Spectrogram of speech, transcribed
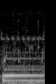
Música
